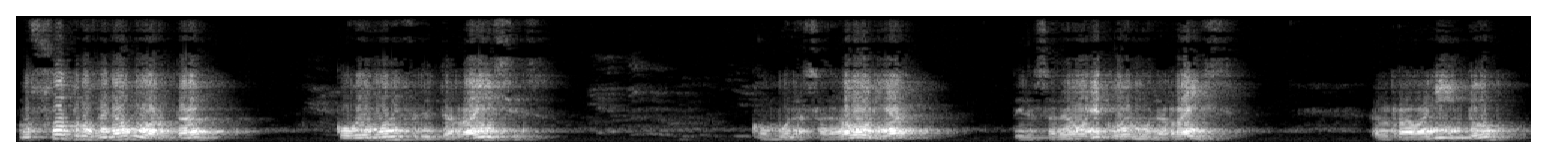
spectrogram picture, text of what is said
Nosotros de la huerta comemos diferentes raíces, como la zanahoria, de la zanahoria comemos la raíz, el rabanito,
